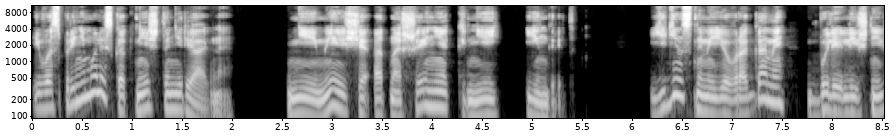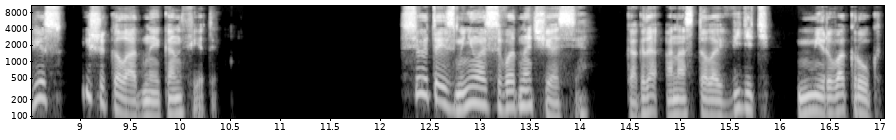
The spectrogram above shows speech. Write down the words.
и воспринимались как нечто нереальное, не имеющее отношения к ней Ингрид. Единственными ее врагами были лишний вес и шоколадные конфеты. Все это изменилось в одночасье, когда она стала видеть мир вокруг,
